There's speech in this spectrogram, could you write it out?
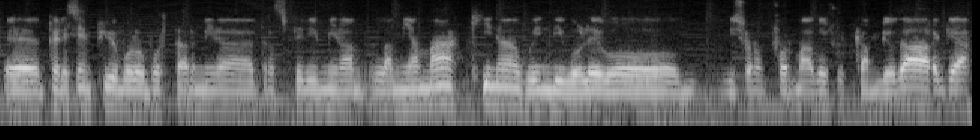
eh, per esempio io volevo portarmi la, trasferirmi la, la, mia macchina, quindi volevo, mi sono informato sul cambio targa,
